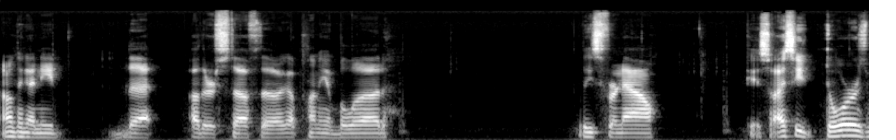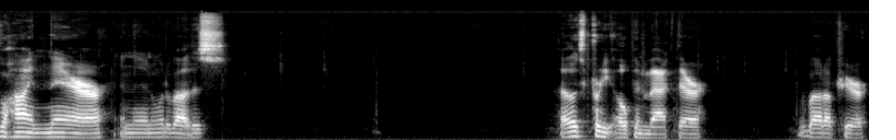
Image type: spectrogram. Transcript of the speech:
I don't think I need that other stuff though. I got plenty of blood. At least for now. Okay, so I see doors behind there, and then what about this? That looks pretty open back there. What about up here?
